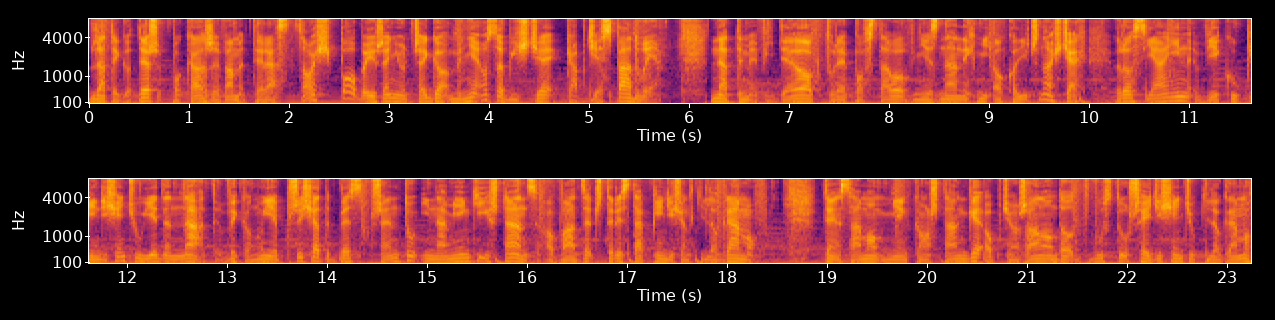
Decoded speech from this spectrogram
Dlatego też pokażę Wam teraz coś, po obejrzeniu czego mnie osobiście kapcie spadły. Na tym wideo, które powstało w nieznanych mi okolicznościach, Rosjanin w wieku 51 lat wykonuje przysiad bez sprzętu i na miękkiej sztance o wadze 450 kg. Tę samą miękką sztangę obciążoną do 260 kg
